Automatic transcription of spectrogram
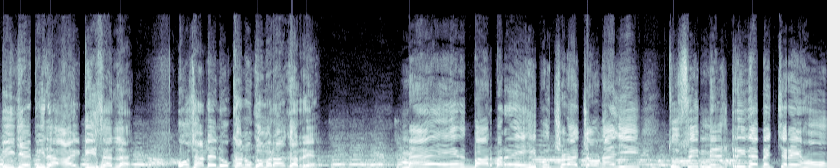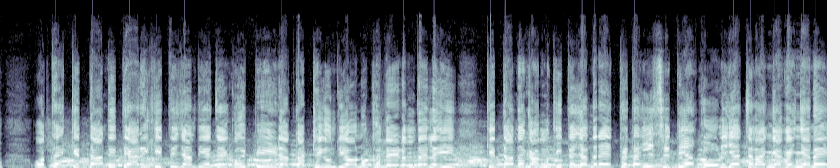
ਬੀਜੇਪੀ ਦਾ ਆਈਟੀ ਸੈੱਲ ਹੈ ਉਹ ਸਾਡੇ ਲੋਕਾਂ ਨੂੰ ਗਮਰਾਹ ਕਰ ਰਿਹਾ ਮੈਂ ਇਹ ਬਾਰ-ਬਾਰ ਇਹੀ ਪੁੱਛਣਾ ਚਾਹਣਾ ਜੀ ਤੁਸੀਂ ਮਿਲਟਰੀ ਦੇ ਵਿੱਚ ਰਹੇ ਹੋ ਉੱਥੇ ਕਿੱਦਾਂ ਦੀ ਤਿਆਰੀ ਕੀਤੀ ਜਾਂਦੀ ਹੈ? ਜੇ ਕੋਈ ਭੀੜ ਇਕੱਠੀ ਹੁੰਦੀ ਹੈ ਉਹਨੂੰ ਖਦੇੜਨ ਦੇ ਲਈ ਕਿੱਦਾਂ ਦੇ ਕੰਮ ਕੀਤੇ ਜਾਂਦੇ ਨੇ? ਇੱਥੇ ਤਾਂ ਜੀ ਸਿੱਧੀਆਂ ਗੋਲੀਆਂ ਚਲਾਈਆਂ ਗਈਆਂ ਨੇ।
